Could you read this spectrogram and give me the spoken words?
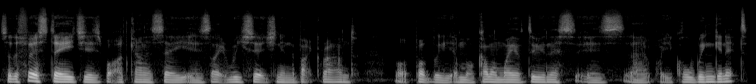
So the first stage is what I'd kind of say is like researching in the background, or probably a more common way of doing this is uh, what you call winging it.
